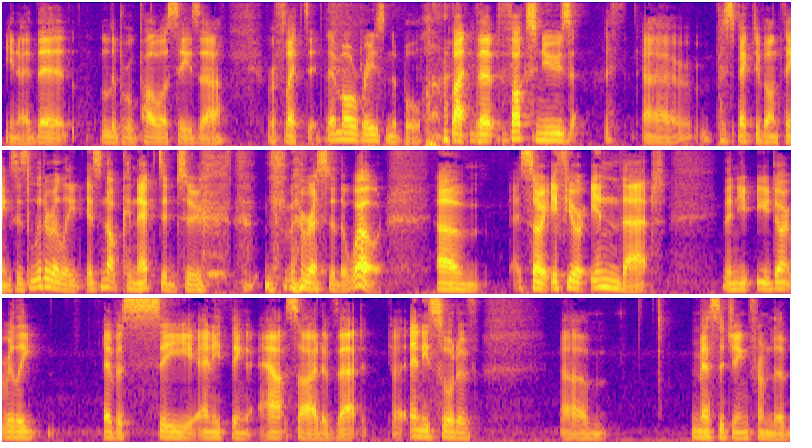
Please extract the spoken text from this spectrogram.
you know their liberal policies are reflected. They're more reasonable. But the Fox News uh, perspective on things is literally it's not connected to the rest of the world. Um, so if you're in that, then you, you don't really ever see anything outside of that, uh, any sort of um, messaging from the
